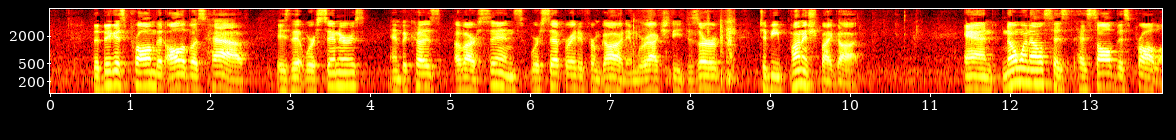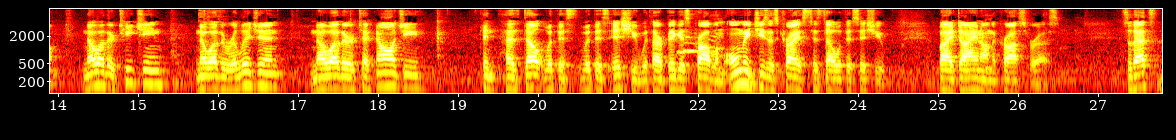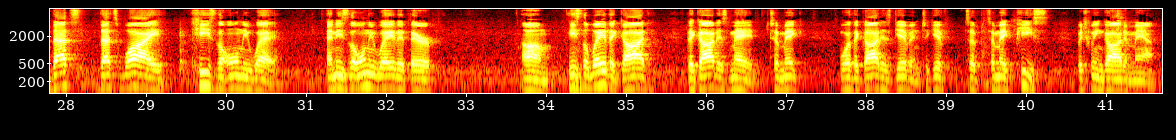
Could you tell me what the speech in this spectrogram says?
The biggest problem that all of us have is that we're sinners, and because of our sins, we're separated from God, and we're actually deserved to be punished by God. And no one else has, has solved this problem. No other teaching, no other religion, no other technology, can, has dealt with this with this issue, with our biggest problem. Only Jesus Christ has dealt with this issue by dying on the cross for us. So that's that's that's why he's the only way, and he's the only way that there. Um, he's the way that God that God has made to make, or that God has given to give to, to make peace between God and man.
